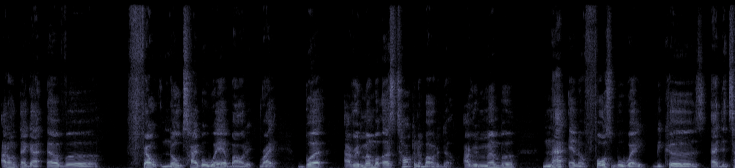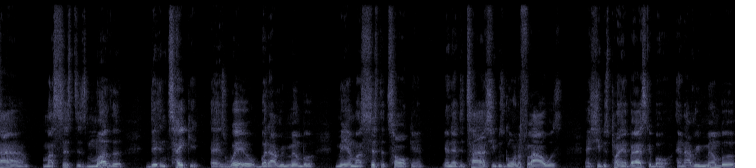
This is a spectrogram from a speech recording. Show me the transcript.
I don't think I ever felt no type of way about it, right? But I remember us talking about it though. I remember not in a forcible way because at the time my sister's mother didn't take it as well, but I remember me and my sister talking and at the time she was going to flowers and she was playing basketball and I remember,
